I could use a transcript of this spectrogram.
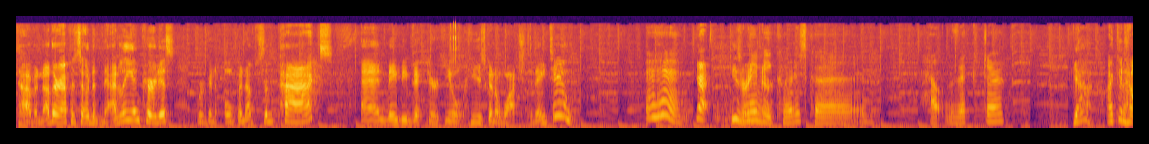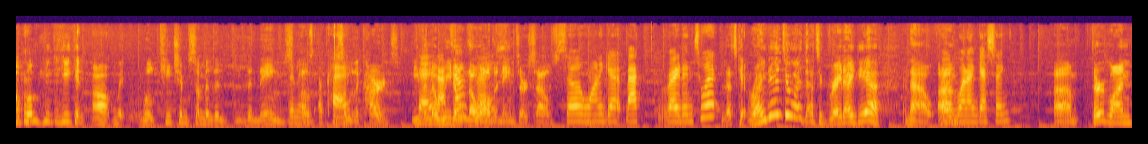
to have another episode of Natalie and Curtis. We're gonna open up some packs, and maybe Victor, he'll he's gonna watch today too. Mhm. Yeah, he's right Maybe there. Curtis could help Victor. Yeah, I can help him. He, he can. Uh, we'll teach him some of the the names, The names, of okay. some of the cards, even Okay, though we don't know all the names ourselves. So I want to get back right into it. Let's get right into it. That's a great idea. Now, Third um, one, I'm guessing. Um, third one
